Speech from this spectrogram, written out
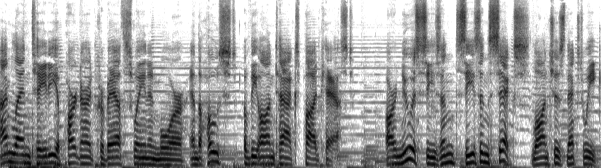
I'm Len Teti, a partner at Cravath, Swaine and Moore, and the host of the On Tax podcast. Our newest season, season six, launches next week.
